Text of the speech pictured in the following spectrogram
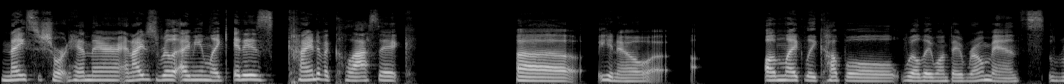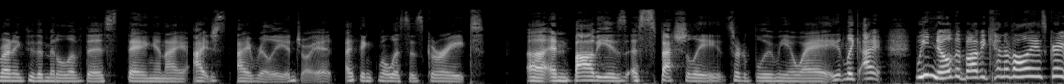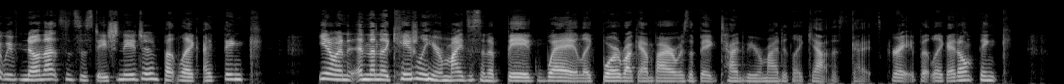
nice shorthand there. And I just really, I mean, like it is kind of a classic, uh, you know, unlikely couple will they won't they romance running through the middle of this thing, and I, I just, I really enjoy it. I think Melissa's great. Uh, and Bobby is especially sort of blew me away. Like I, we know that Bobby Cannavale is great. We've known that since the station agent, but like I think, you know, and, and then occasionally he reminds us in a big way. Like Boardwalk Empire was a big time to be reminded, like, yeah, this guy is great. But like I don't think,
